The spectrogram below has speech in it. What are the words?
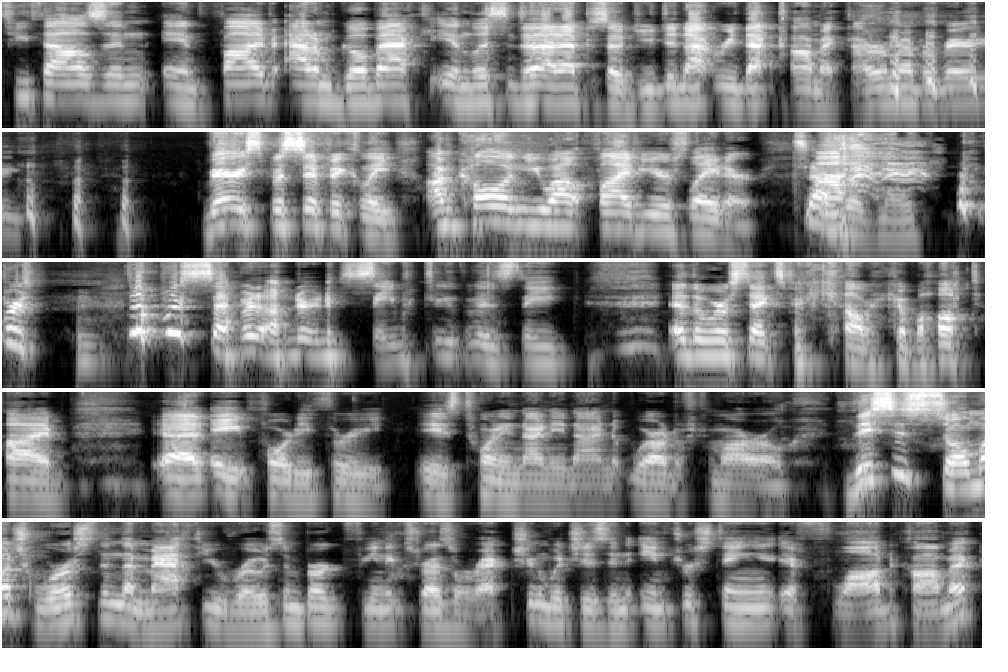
2005. Adam, go back and listen to that episode. You did not read that comic. I remember very, very specifically. I'm calling you out five years later. Sounds uh, like me. Number, number 700 is Sabretooth Mystique. And the worst X Men comic of all time at 843 is 2099 World of Tomorrow. This is so much worse than the Matthew Rosenberg Phoenix Resurrection, which is an interesting, if flawed, comic.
